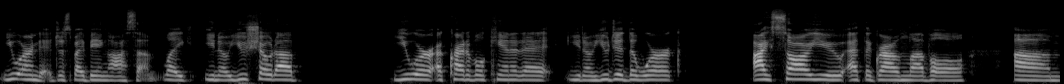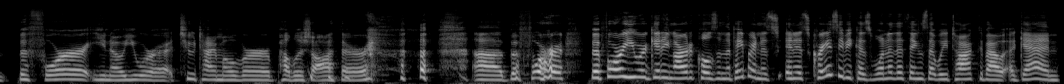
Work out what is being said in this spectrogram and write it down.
You earned it just by being awesome. Like, you know, you showed up you were a credible candidate you know you did the work i saw you at the ground level um before you know you were a two time over published author uh before before you were getting articles in the paper and it's and it's crazy because one of the things that we talked about again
